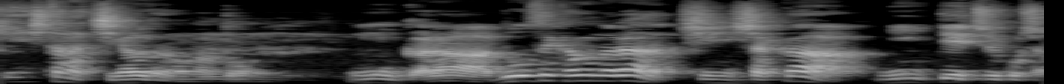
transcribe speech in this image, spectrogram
験したら違うだろうなとうん思うから、どうせ買うなら新車か認定中古車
